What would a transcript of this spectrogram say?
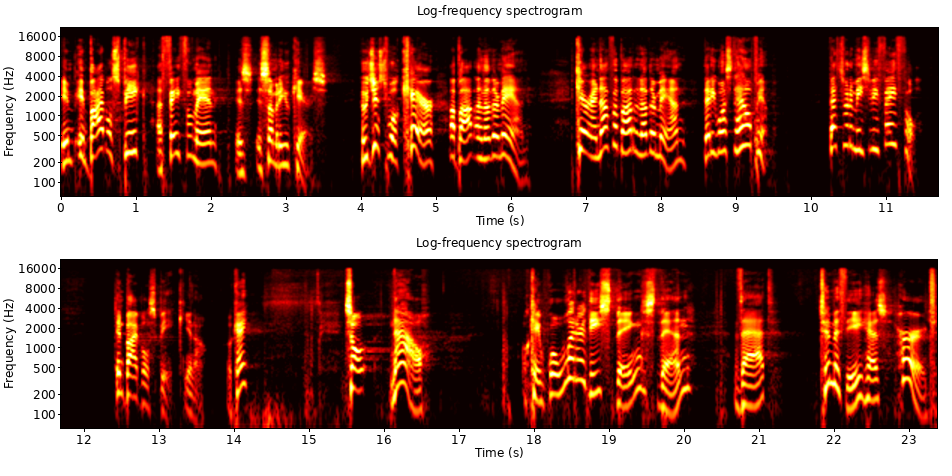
In, in Bible speak, a faithful man is, is somebody who cares, who just will care about another man. Care enough about another man that he wants to help him. That's what it means to be faithful in Bible speak, you know, okay? So now, okay, well, what are these things then that Timothy has heard?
